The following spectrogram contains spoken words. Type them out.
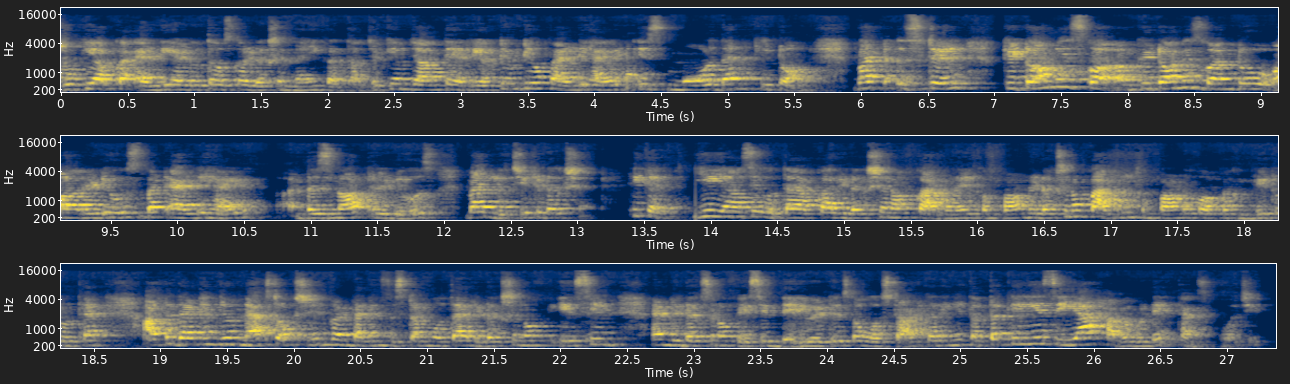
जो कि आपका एल्डिहाइड होता है, उसका रिडक्शन नहीं करता। जबकि हम जानते हैं reactivity of aldehyde is more than ketone but still ketone is ketone is going to uh, reduce but aldehyde does not reduce by Lucci reduction. ठीक है? ये यहाँ से होता है आपका reduction of carbonyl compound reduction of carbonyl compound को आपका कंप्लीट होता है। आफ्टर दैट हम जो नेक्स्ट ऑक्सीजन कंटेनिंग सिस्टम होता है reduction of acid and reduction of acid derivatives का वो स्टार्ट करेंगे। तब तक के लिए see ya have a good day thanks for watching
